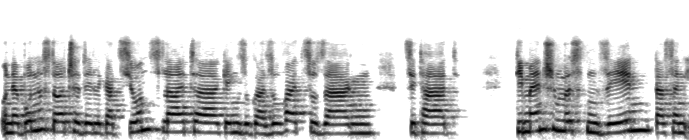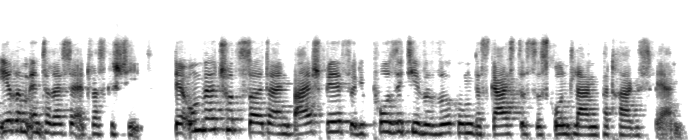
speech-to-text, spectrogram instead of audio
Und der bundesdeutsche Delegationsleiter ging sogar so weit zu sagen, Zitat, die Menschen müssten sehen, dass in ihrem Interesse etwas geschieht. Der Umweltschutz sollte ein Beispiel für die positive Wirkung des Geistes des Grundlagenvertrages werden.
